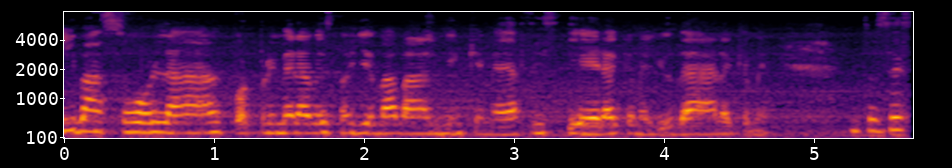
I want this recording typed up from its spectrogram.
Iba sola, por primera vez no llevaba a alguien que me asistiera, que me ayudara, que me... Entonces,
